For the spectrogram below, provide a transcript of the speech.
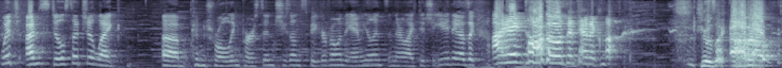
Which I'm still such a like um, controlling person. She's on speakerphone with the ambulance, and they're like, "Did she eat anything?" I was like, "I ate tacos at 10 o'clock." She was like, "Adam."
